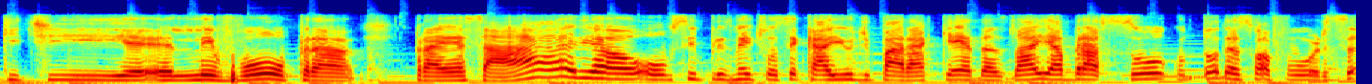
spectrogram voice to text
que te eh, levou para para essa área ou simplesmente você caiu de paraquedas lá e abraçou com toda a sua força?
